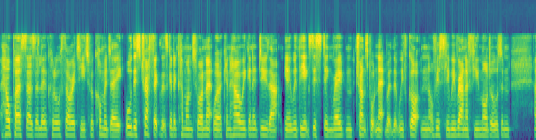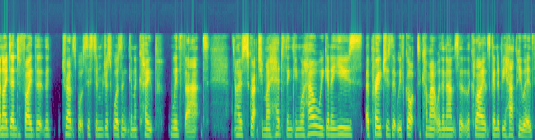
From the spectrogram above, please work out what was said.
help us as a local authority to accommodate all this traffic that's going to come onto our network. And how are we going to do that, you know, with the existing road and transport network that we've got? And obviously, we ran a few models and and identified that the transport system just wasn't going to cope with that. I was scratching my head thinking, well, how are we going to use approaches that we've got to come out with an answer that the client's going to be happy with?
